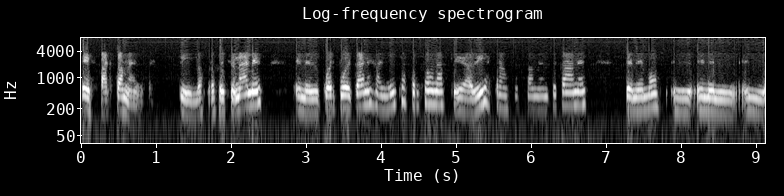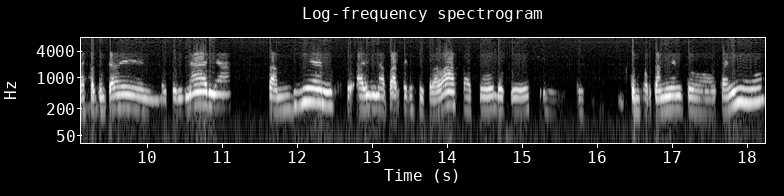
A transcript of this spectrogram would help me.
Exactamente, sí, los profesionales en el cuerpo de canes hay muchas personas que adiestran justamente canes, tenemos eh, en, el, en la facultad de veterinaria, también hay una parte que se trabaja, todo lo que es eh, el comportamiento canino,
